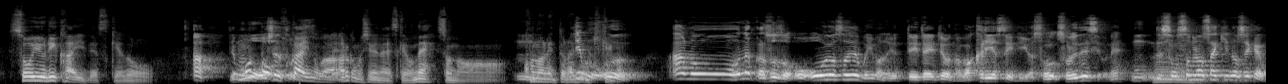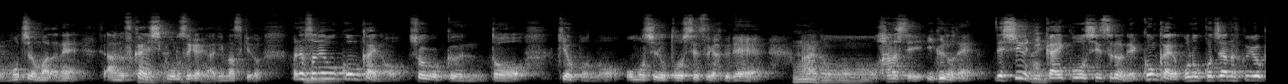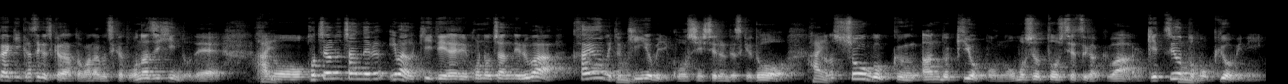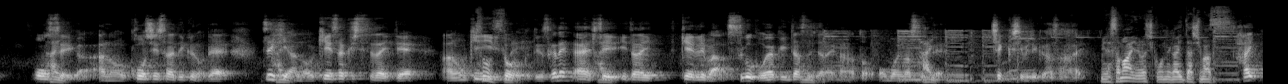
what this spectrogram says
そういう理解ですけど、あ、でももっと深いのがあるかもしれないですけどね、その、うん。このネットラジオを聞けば。あのーなんかそうそう、おおおよそでも今の言っていただいたような分かりやすい理由はそ、それですよね。うん。で、そ、その先の世界ももちろんまだね、あの、深い思考の世界がありますけど、まあでもそれを今回の翔吾くんとキヨポンの面白投資哲学で、うん。あのー話していくので、で、週2回更新するので、今回のこのこちらの副業会計稼ぐ力と学ぶ力と同じ頻度で、はい。あのーこちらのチャンネル、今聞いていただいているこのチャンネルは、火曜日と金曜日に更新してるんですけど、はい。あの、翔吾くんキヨポンの面白投資哲学は、月曜と木曜日に音声が、あの、更新されていくので、ぜひ、はいあの、検索していただいて、あの、お気に入り登録っていうんですかね、はいしていただければ、すごくお役に立つんじゃないかなと思いますので、はいチェックしてみてください。皆様よろしくお願いいたします。はい。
